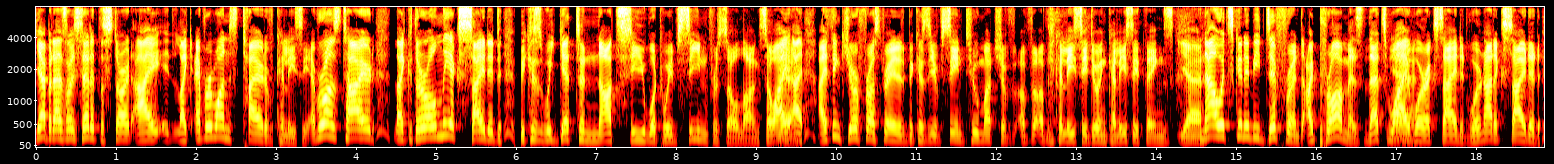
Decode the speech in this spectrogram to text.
Yeah, but as I said at the start, I like everyone's tired of Khaleesi. Everyone's tired. Like they're only excited because we get to not see what we've seen for so long. So Yeah. I, I I think you're frustrated because you've seen too much of of, of Khaleesi doing Khaleesi things. Yeah. Now it's gonna be different. I promise. That's why Yeah. we're excited. We're not excited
